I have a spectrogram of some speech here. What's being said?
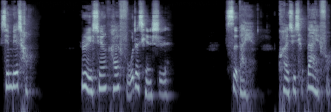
先别吵，瑞轩还扶着钱师。四大爷，快去请大夫。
